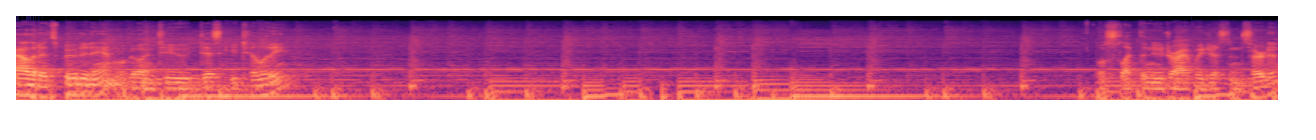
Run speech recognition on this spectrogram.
Now that it's booted in, we'll go into Disk Utility. We'll select the new drive we just inserted.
